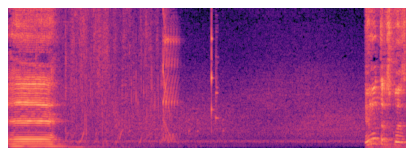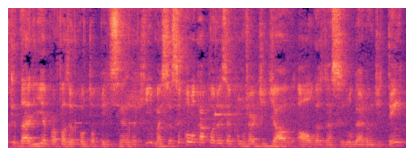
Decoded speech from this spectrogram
É... Tem outras coisas que daria para fazer o que eu estou pensando aqui, mas se você colocar, por exemplo, um jardim de algas nesse lugar onde tem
